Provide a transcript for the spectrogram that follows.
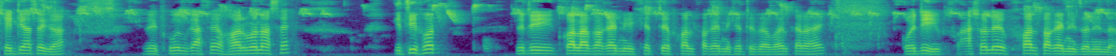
সেটি হচ্ছে গা, যে কুল গাছে হরমোন আছে, ইতিফল যেটি কলা পাকায়নি ক্ষেত্রে ফল পাকায়নি ক্ষেত্রে ব্যবহার করা হয়। ওইটি আসলে ফল পাকায়নি জন্য না।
